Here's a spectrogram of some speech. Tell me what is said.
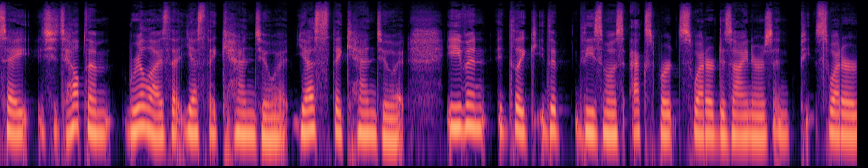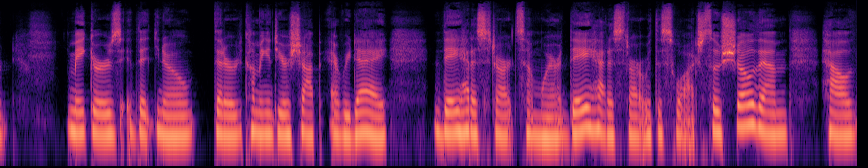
say to help them realize that yes they can do it yes they can do it even like the, these most expert sweater designers and sweater makers that you know that are coming into your shop every day they had to start somewhere they had to start with the swatch so show them how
